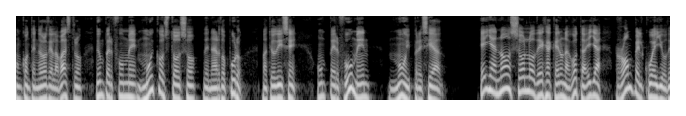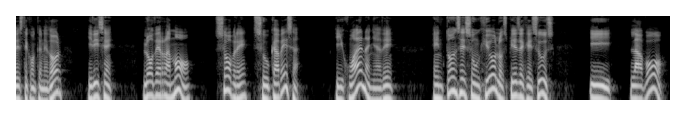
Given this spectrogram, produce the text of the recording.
un contenedor de alabastro, de un perfume muy costoso de nardo puro. Mateo dice, un perfume muy preciado. Ella no solo deja caer una gota, ella rompe el cuello de este contenedor y dice, lo derramó sobre su cabeza. Y Juan añade, entonces ungió los pies de Jesús y lavó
